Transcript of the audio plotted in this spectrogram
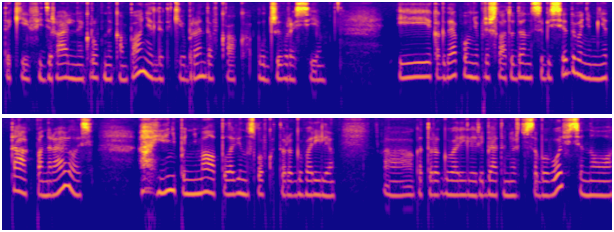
такие федеральные крупные компании для таких брендов, как LG в России. И когда я помню, пришла туда на собеседование, мне так понравилось. Я не понимала половину слов, которые говорили которые говорили ребята между собой в офисе, но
